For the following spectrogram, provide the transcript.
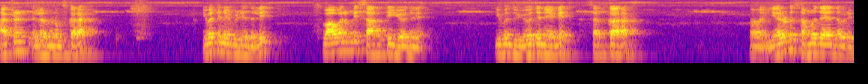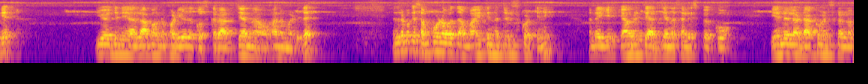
ಹಾಯ್ ಫ್ರೆಂಡ್ಸ್ ಎಲ್ಲರಿಗೂ ನಮಸ್ಕಾರ. ಇವತ್ತಿನ ವಿಡಿಯೋದಲ್ಲಿ ಸ್ವಾವಲಂಬಿ ಸಾರಥಿ ಯೋಜನೆ. ಈ ಒಂದು ಯೋಜನೆಗೆ ಸರ್ಕಾರ ಎರಡು ಸಮುದಾಯದವರಿಗೆ ಯೋಜನೆಯ ಲಾಭವನ್ನು ಪಡೆಯೋದಕ್ಕೋಸ್ಕರ ಅರ್ಜಿಯನ್ನು ಆಹ್ವಾನ ಮಾಡಿದೆ. ಇದರ ಬಗ್ಗೆ ಸಂಪೂರ್ಣವಾದ ಮಾಹಿತಿಯನ್ನು ತಿಳಿಸ್ಕೊಡ್ತೀನಿ. ಅಂದರೆ ಯಾವ ರೀತಿ ಅರ್ಜಿಯನ್ನು ಸಲ್ಲಿಸಬೇಕು, ಏನೆಲ್ಲ ಡಾಕ್ಯುಮೆಂಟ್ಸ್ಗಳನ್ನ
